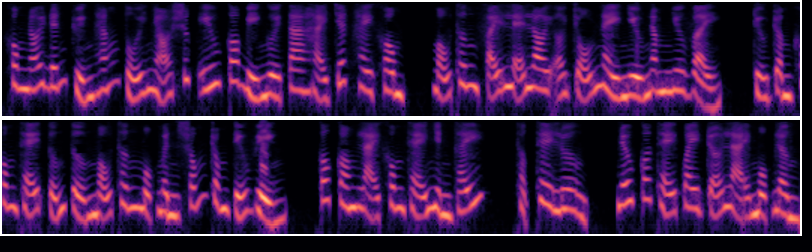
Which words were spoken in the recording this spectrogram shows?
không nói đến chuyện hắn tuổi nhỏ sức yếu có bị người ta hại chết hay không, mẫu thân phải lẻ loi ở chỗ này nhiều năm như vậy, triệu trầm không thể tưởng tượng mẫu thân một mình sống trong tiểu viện, có con lại không thể nhìn thấy, thật thê lương nếu có thể quay trở lại một lần,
